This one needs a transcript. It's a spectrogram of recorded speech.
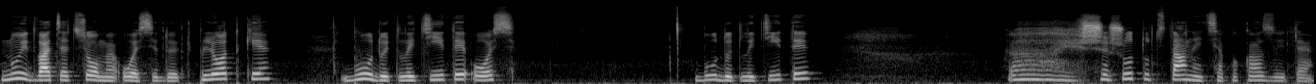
Ну і 27 ось ідуть пльотки. Будуть летіти ось. Будуть летіти. Ай, ще що тут станеться, показуйте.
